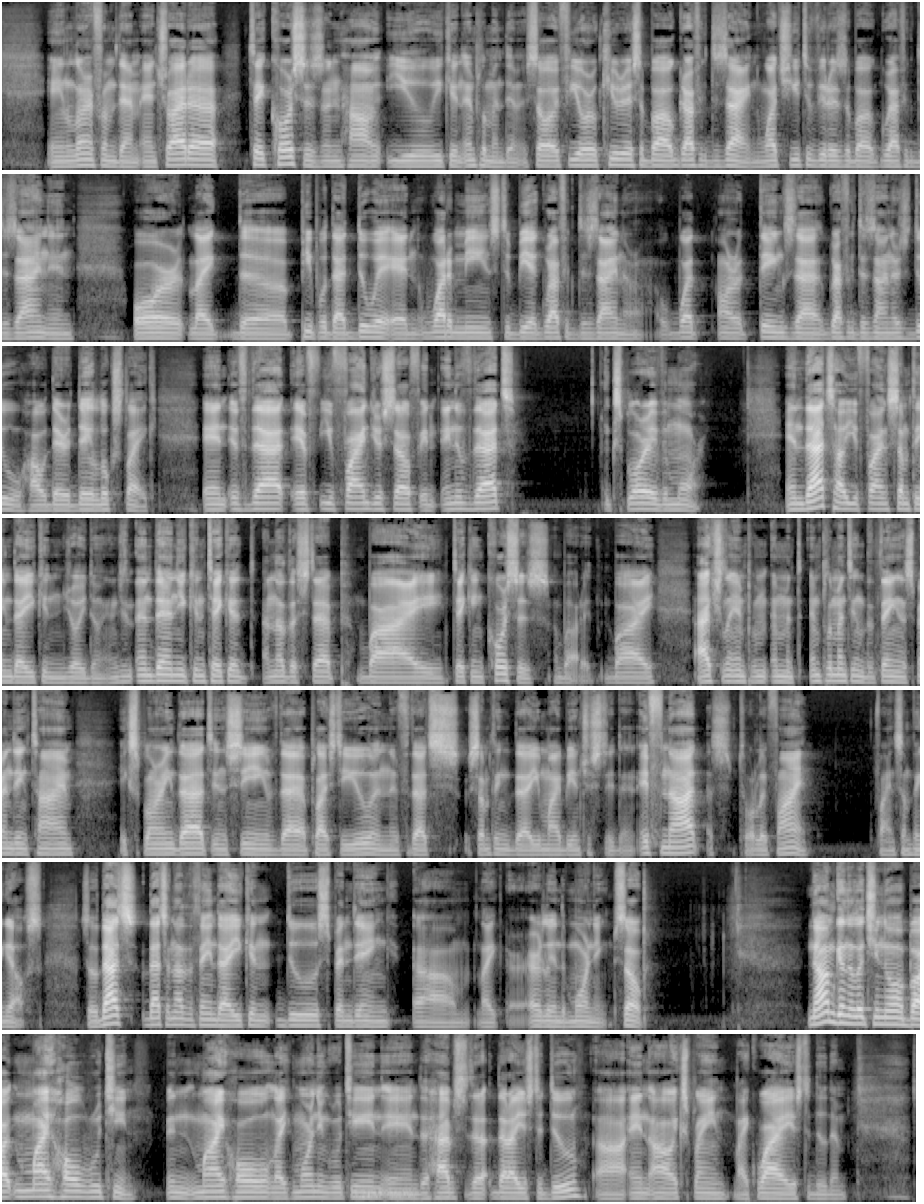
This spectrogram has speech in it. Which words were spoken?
and learn from them and try to take courses on how you, you can implement them. So if you're curious about graphic design watch youtube videos about graphic design and or like the people that do it and what it means to be a graphic designer. What are things that graphic designers do how their day looks like. And if that if you find yourself in any of that explore even more. And that's how you find something that you can enjoy doing. And then you can take it another step by taking courses about it by actually implement, implementing the thing and spending time exploring that and seeing if that applies to you and if that's something that you might be interested in. If not, that's totally fine. Find something else. So that's that's another thing that you can do spending um, like early in the morning. So now I'm gonna let you know about my whole routine in my whole like morning routine and the habits that, that I used to do, uh, and I'll explain like why I used to do them.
